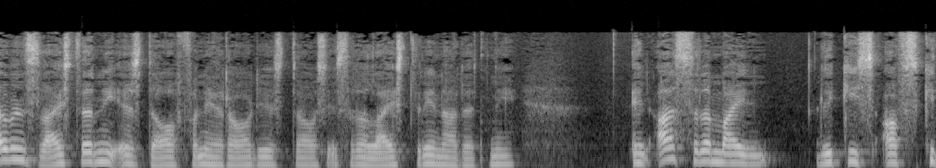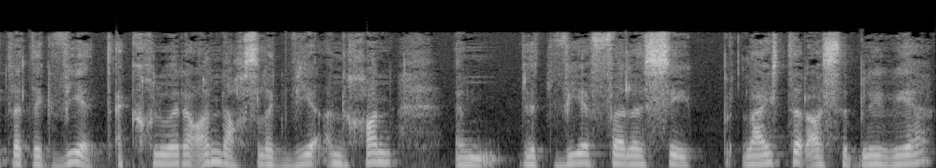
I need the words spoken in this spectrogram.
ouens luister nie eens daar van die radiostasies, hulle luister nie na dit nie. En as hulle my liedjies afskiet wat ek weet, ek glo daaraan, dan sal ek weer ingaan en dit weer vir hulle sê, luister asseblief weer,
